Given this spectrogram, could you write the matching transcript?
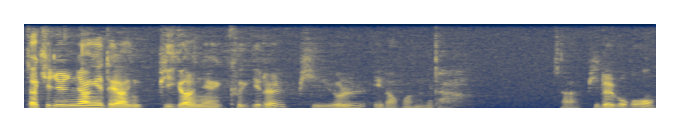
자, 기준량에 대한 비교하는 양의 크기를 비율이라고 합니다. 자, 비를 보고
